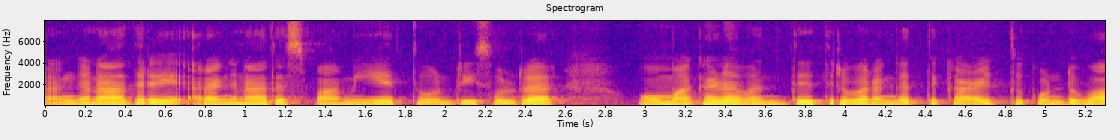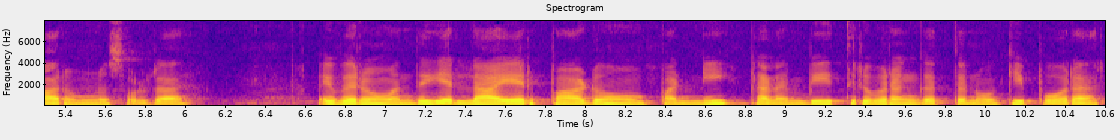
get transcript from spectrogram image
ரங்கநாதரே ரங்கநாத சுவாமியே தோன்றி சொல்கிறார் உன் மகளை வந்து திருவரங்கத்துக்கு அழைத்து கொண்டு வாரும்னு சொல்கிறார் இவரும் வந்து எல்லா ஏற்பாடும் பண்ணி கிளம்பி திருவரங்கத்தை நோக்கி போகிறார்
